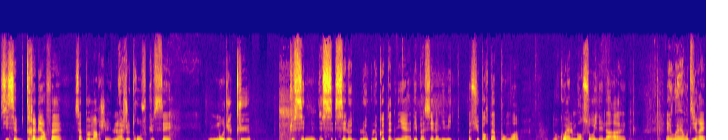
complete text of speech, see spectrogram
Si c'est très bien fait, ça peut marcher. Là, je trouve que c'est mou du cul, que c'est le, le, le niais a dépassé la limite supportable pour moi. Donc ouais, le morceau, il est là. Et ouais, on dirait.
